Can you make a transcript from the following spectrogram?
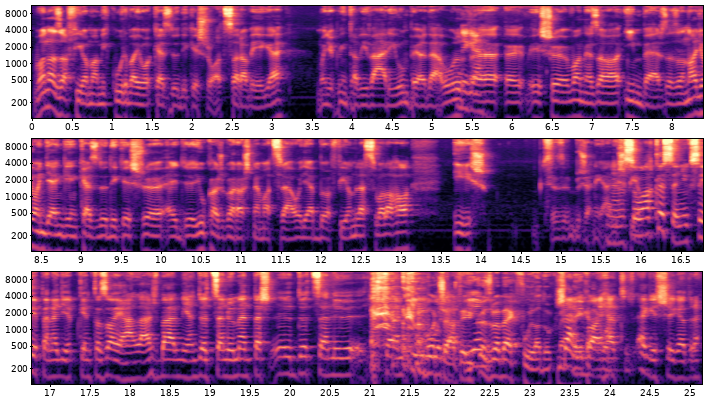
van az a film, ami kurva jól kezdődik, és rohadt szar a vége, mondjuk mint a Vivarium például, Igen. És van ez a Inverse, az a nagyon gyengén kezdődik, és egy lyukas garas nem adsz rá, hogy ebből film lesz valaha, és ez zseniális film. Szóval köszönjük szépen egyébként az ajánlást, bármilyen döccenőmentes, döccenő sem Bocsánat, én közben megfulladok Semmi baj, hát egészségedre.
